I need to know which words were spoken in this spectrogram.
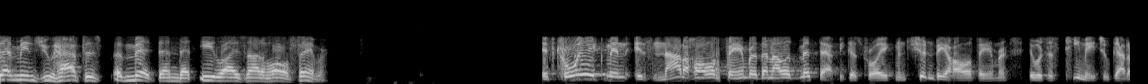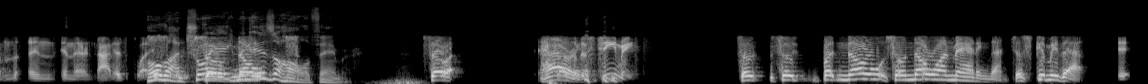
so that means you have to admit then that Eli's not a Hall of Famer. If Troy Aikman is not a Hall of Famer, then I'll admit that because Troy Aikman shouldn't be a Hall of Famer. It was his teammates who got him in, in there, not his players. Hold on. Troy So, Aikman no- is a Hall of Famer. So Harry, His teammates. So so but no so no on Manning then. Just give me that. It,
